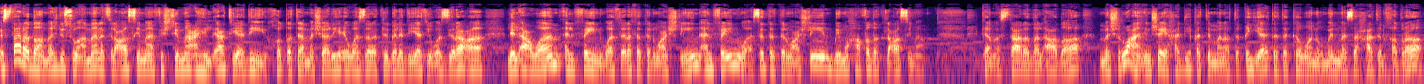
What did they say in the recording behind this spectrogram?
استعرض مجلس أمانة العاصمة في اجتماعه الاعتيادي خطة مشاريع وزارة البلديات والزراعة للأعوام 2023-2026 بمحافظة العاصمة. كما استعرض الأعضاء مشروع إنشاء حديقة مناطقية تتكون من مساحات خضراء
